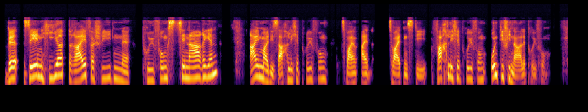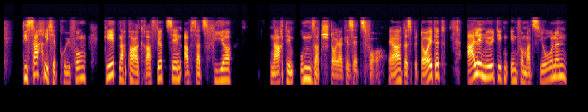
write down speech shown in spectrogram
Wir sehen hier drei verschiedene Prüfungsszenarien. Einmal die sachliche Prüfung, zwei, ein, zweitens die fachliche Prüfung und die finale Prüfung. Die sachliche Prüfung geht nach 14 Absatz 4 nach dem Umsatzsteuergesetz vor. Ja, das bedeutet, alle nötigen Informationen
